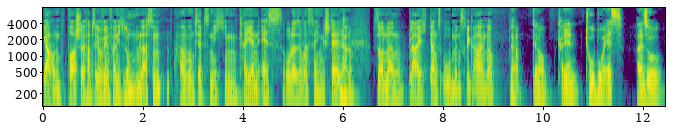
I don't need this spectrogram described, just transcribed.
Ja, und Porsche hat sich auf jeden Fall nicht lumpen lassen, haben uns jetzt nicht ein Cayenne S oder sowas dahingestellt, Ja. sondern gleich ganz oben ins Regal, ne? Ja, genau. Cayenne Turbo S, also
